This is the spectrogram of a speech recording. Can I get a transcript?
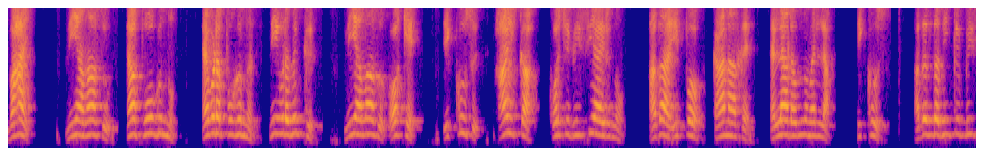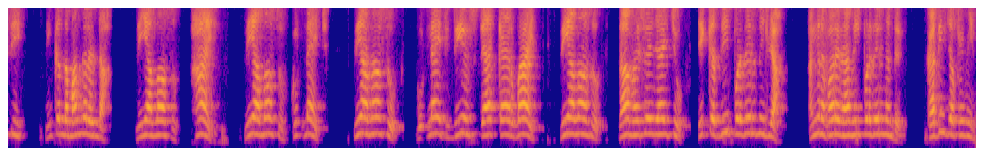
ബായ് നീയാ നാസു ഞാൻ പോകുന്നു എവിടെ പോകുന്നു നീ ഇവിടെ നിൽക്ക് നീയാ നാസു ഓക്കെ ഇക്കൂസ് ഹായ് ഇക്ക കുറച്ച് ബിസി ആയിരുന്നു. അതാ ഇപ്പോ കാണാത്തെ എല്ലാടെ ഒന്നുമല്ല. ഇക്കൂസ് അതെന്താ നിനക്ക് ബിസി നിങ്ങക്ക് എന്താ മങ്ങലുണ്ടാ? നീ നാസു ഹായ് നീ നാസു ഗുഡ് നൈറ്റ് നീ നാസു ഗുഡ് നൈറ്റ് ഡീൽസ് ടേക്ക് കെയർ ബൈ നീ നാസു നാ മെസ്സേജ് അയച്ചു. ഇക്ക നീ ഇപ്പോൾ തരുന്നില്ല. അങ്ങനെ പറയാൻ ഞാൻ ഇപ്പോൾ തരുന്നുണ്ട്. ഖദീജ ഫെമീൻ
